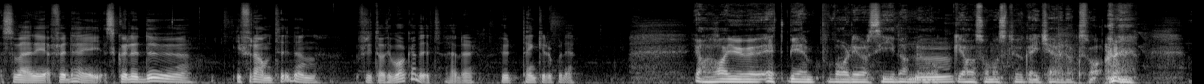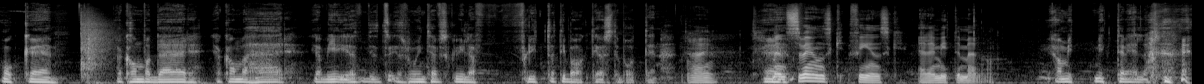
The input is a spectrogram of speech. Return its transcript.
Sverige, för dig, skulle du i framtiden flytta tillbaka dit? Eller hur tänker du på det? Jag har ju ett ben på vardera sidan nu mm. och jag har sommarstuga i Kärr också. och eh, jag kan vara där, jag kan vara här. Jag, vill, jag, jag tror inte jag skulle vilja flytta tillbaka till Österbotten. Nej. Eh. Men svensk, finsk eller mittemellan? Ja, mitt, mittemellan.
